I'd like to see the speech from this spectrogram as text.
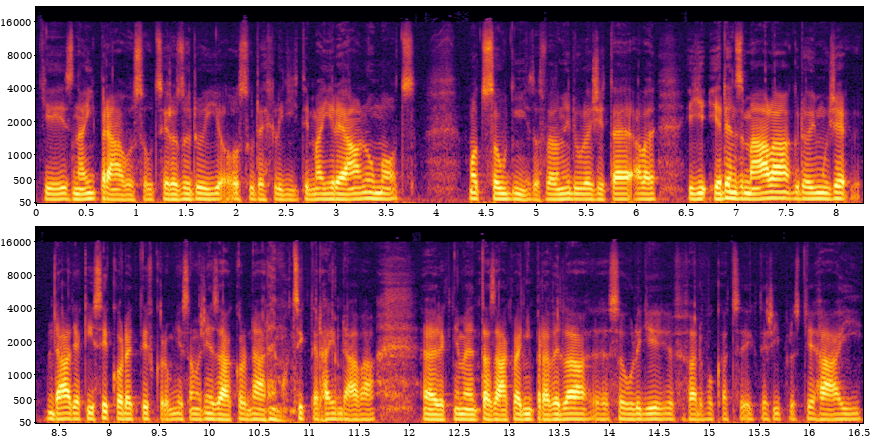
ti znají právo, soudci rozhodují o osudech lidí, ty mají reálnou moc moc soudní, je to velmi důležité, ale jeden z mála, kdo jim může dát jakýsi korektiv, kromě samozřejmě zákonodárné moci, která jim dává, eh, řekněme, ta základní pravidla, eh, jsou lidi v advokaci, kteří prostě hájí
